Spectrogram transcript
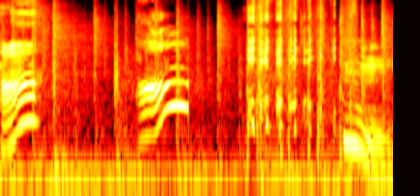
Huh? Huh? Hmm.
